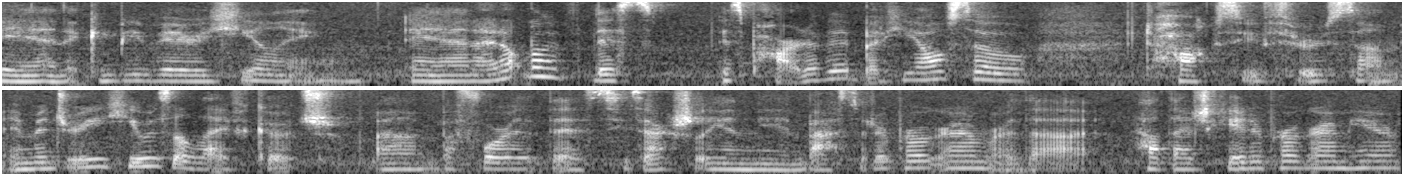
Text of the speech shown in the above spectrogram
And it can be very healing. And i don't know if this is part of it but he also talks you through some imagery. He was a life coach um, before this. He's actually in the ambassador program or the health educator program here.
